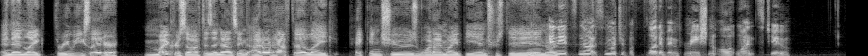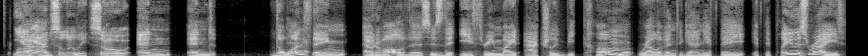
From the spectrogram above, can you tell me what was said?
And then like three weeks later, Microsoft is announcing I don't have to like pick and choose what I might be interested in or and it's not so much of a flood of information all at once, too. yeah, Yeah. absolutely. So and and the one thing out of all of this is that E3 might actually become relevant again if they if they play this right.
